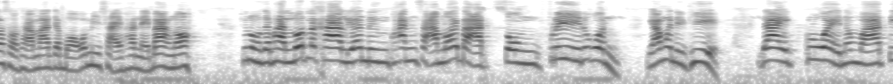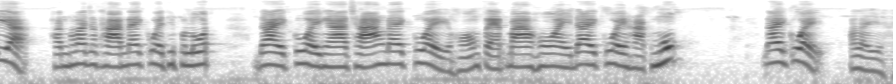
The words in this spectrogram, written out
ก็สอบถามมาจะบอกว่ามีสายพันธุ์ไหนบ้างเนาะชุดหงสายพันธุ์ลดราคาเหลือ 1,300 บาท ส่งฟรีทุกคน ย้ำกันอีกทีได้กล้วยน้ำว้าเตี้ย พันธุ์พระราชทานได้กล้วยทิพรสได้กล้วยงาช้าง ได้กล้วย หอมแฝดมาฮอย ได้กล้วยหักมุก ได้กล้วยอะไรอะ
